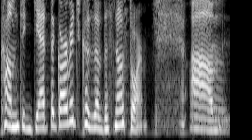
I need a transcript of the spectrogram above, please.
come to get the garbage because of the snowstorm. Um,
